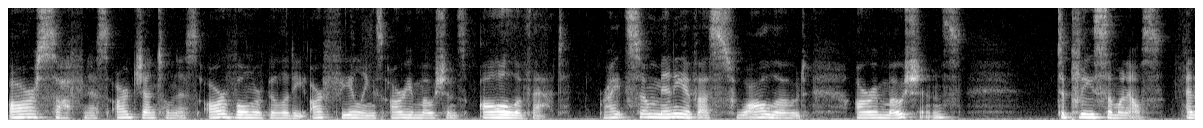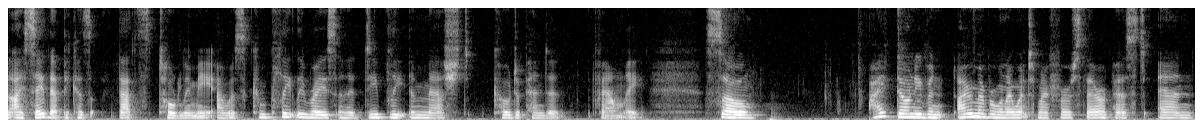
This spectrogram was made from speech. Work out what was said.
our softness, our gentleness, our vulnerability, our feelings, our emotions, all of that, right? So many of us swallowed our emotions to please someone else. And I say that because that's totally me. I was completely raised in a deeply enmeshed, codependent family. So I don't even, I remember when I went to my first therapist and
